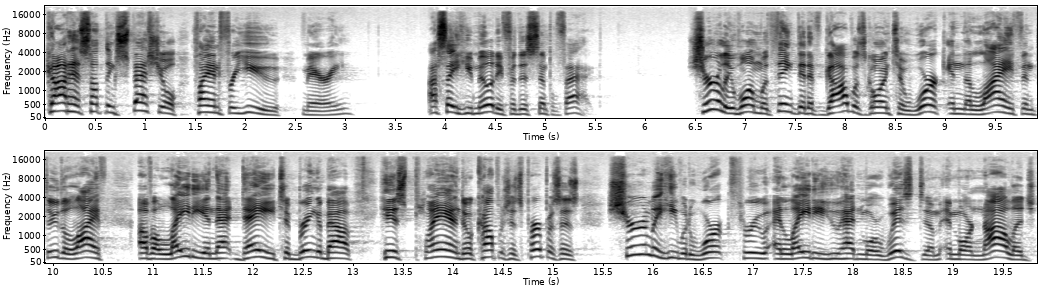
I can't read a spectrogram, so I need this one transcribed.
God has something special planned for you, Mary. I say humility for this simple fact. Surely one would think that if God was going to work in the life and through the life of a lady in that day to bring about his plan to accomplish his purposes, surely he would work through a lady who had more wisdom and more knowledge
